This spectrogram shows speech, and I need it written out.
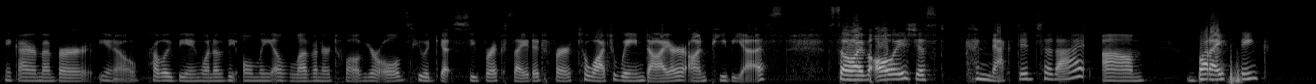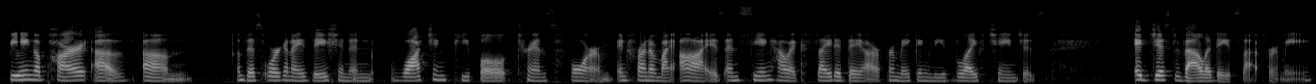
I think I remember, you know, probably being one of the only 11 or 12 year olds who would get super excited for to watch Wayne Dyer on PBS. So I've always just connected to that. Um, but I think being a part of um, this organization and watching people transform in front of my eyes and seeing how excited they are for making these life changes it just validates that for me.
